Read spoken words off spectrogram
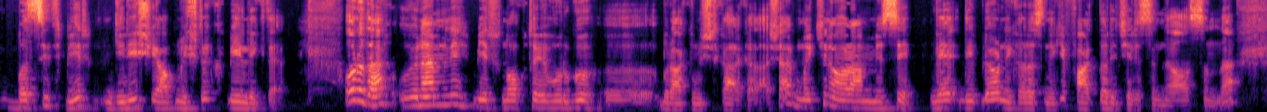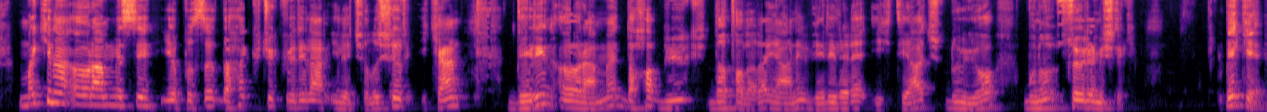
basit bir giriş yapmıştık birlikte. Orada önemli bir noktaya vurgu e, bırakmıştık arkadaşlar. Makine öğrenmesi ve deep learning arasındaki farklar içerisinde aslında. Makine öğrenmesi yapısı daha küçük veriler ile çalışır iken derin öğrenme daha büyük datalara yani verilere ihtiyaç duyuyor. Bunu söylemiştik. Peki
